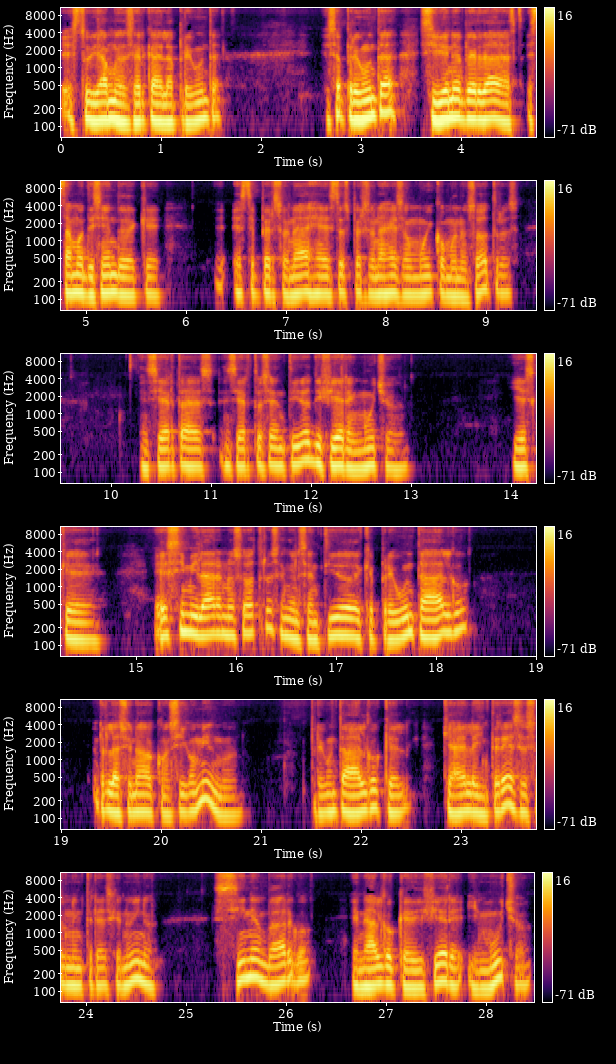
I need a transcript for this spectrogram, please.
estudiamos acerca de la pregunta. Esa pregunta, si bien es verdad, estamos diciendo de que este personaje, estos personajes son muy como nosotros, en, ciertas, en ciertos sentidos difieren mucho. Y es que es similar a nosotros en el sentido de que pregunta algo relacionado consigo mismo. Pregunta algo que, que a él le interesa, es un interés genuino. Sin embargo, en algo que difiere y mucho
